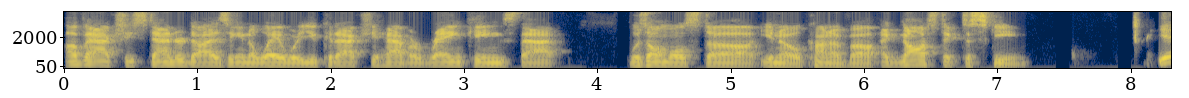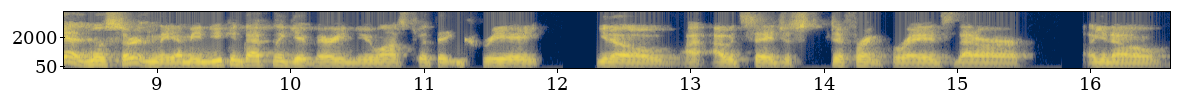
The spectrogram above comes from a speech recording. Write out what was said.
of actually standardizing in a way where you could actually have a rankings that was almost uh, you know kind of uh, agnostic to scheme. Yeah, most certainly. I mean, you can definitely get very nuanced with it and create, you know, I, I would say just different grades that are, you know,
